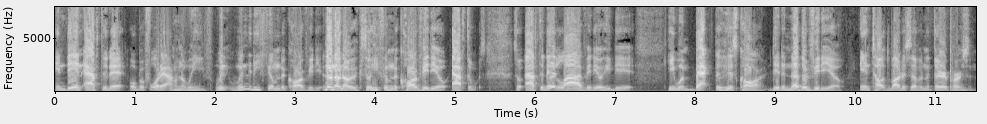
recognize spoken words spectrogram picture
And then after that or before that, I don't know when he when when did he film the car video? No, no, no. So he filmed the car video afterwards. So after that live video he did, he went back to his car, did another video, and talked about himself in the third person.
